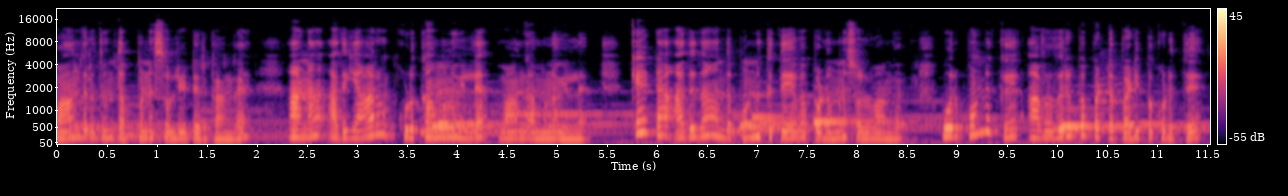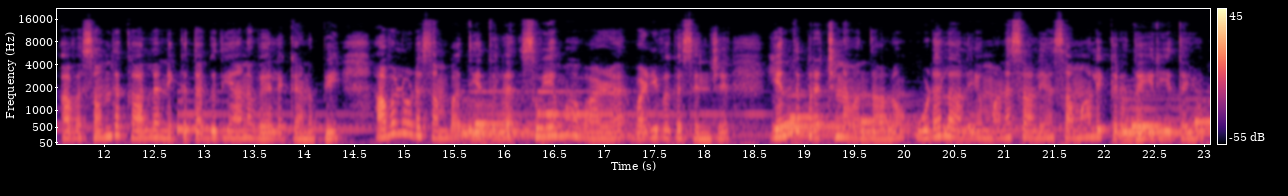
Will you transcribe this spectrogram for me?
வாங்குறதும் தப்புன்னு சொல்லிட்டு இருக்காங்க. ஆனால் அதை யாரும் கொடுக்காமலும் இல்லை வாங்காமலும் இல்லை. கேட்டால் அதுதான் அந்த பொண்ணுக்கு தேவைப்படும்னு சொல்லுவாங்க ஒரு பொண்ணுக்கு அவள் விருப்பப்பட்ட படிப்பை கொடுத்து அவள் சொந்த காலில் நிற்க தகுதியான வேலைக்கு அனுப்பி அவளோட சம்பாத்தியத்தில் சுயமாக வாழ வழிவகை செஞ்சு எந்த பிரச்சனை வந்தாலும் உடலாலையும் மனசாலையும் சமாளிக்கிற தைரியத்தையும்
